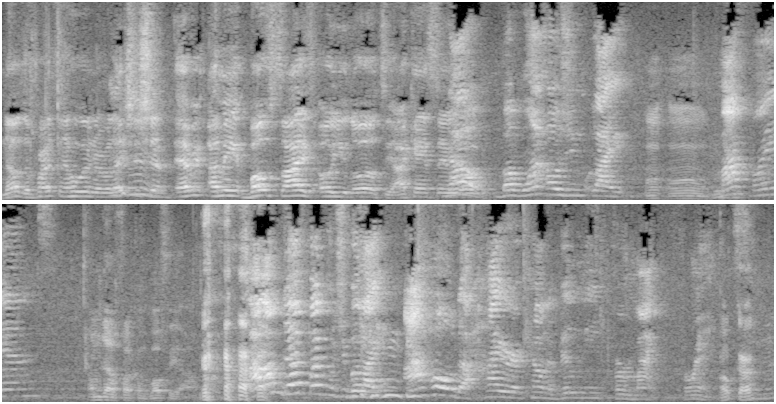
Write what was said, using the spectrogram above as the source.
No, the person who in the relationship, every I mean, both sides owe you loyalty. I can't say No, but one owes you like. Mm-mm. my friends. I'm done fucking both of y'all. I'm done fucking with you, but like I hold a higher accountability for my friends. okay. Mm-hmm.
